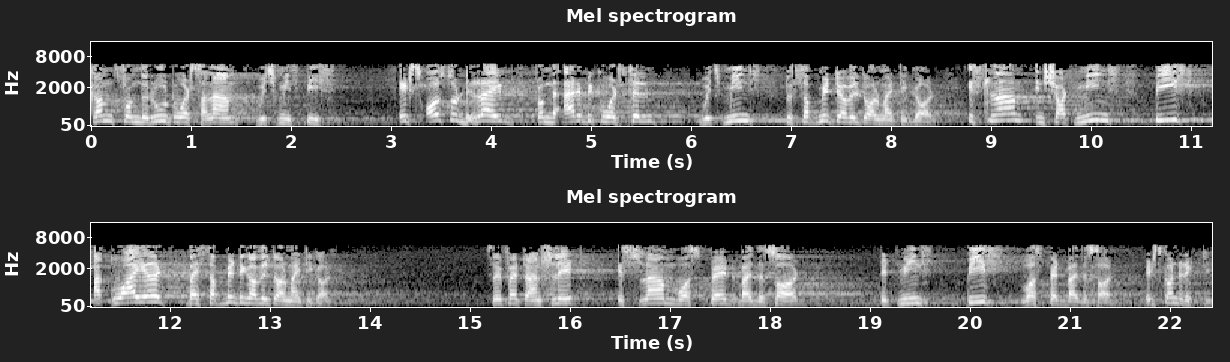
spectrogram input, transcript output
comes from the root word salam, which means peace. It's also derived from the Arabic word silm, which means to submit your will to Almighty God. Islam, in short, means peace acquired by submitting our will to Almighty God. So if I translate, Islam was spread by the sword, it means peace was spread by the sword. It's contradictory.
